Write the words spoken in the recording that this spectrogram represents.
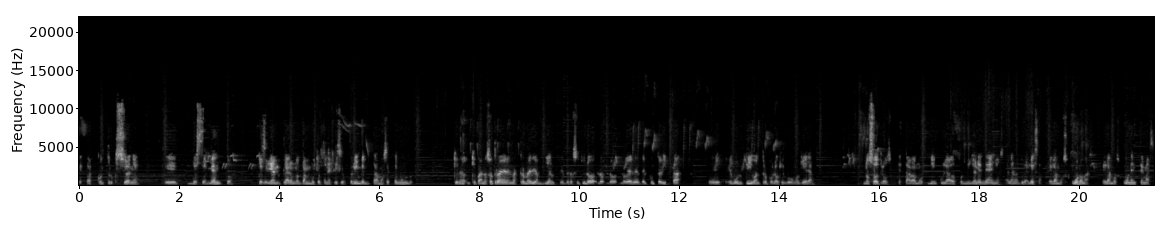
estas construcciones eh, de cemento, que serían, claro, nos dan muchos beneficios, pero inventamos este mundo que, para nosotros es nuestro medio ambiente, pero si tú lo, ves desde el punto de vista eh, evolutivo, antropológico, como quiera, nosotros estábamos vinculados por millones de años a la naturaleza, éramos uno más, éramos un ente más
